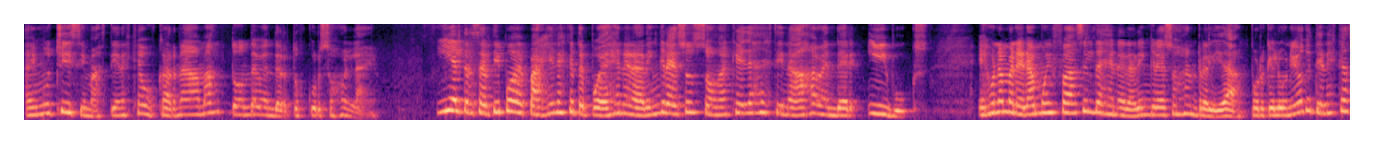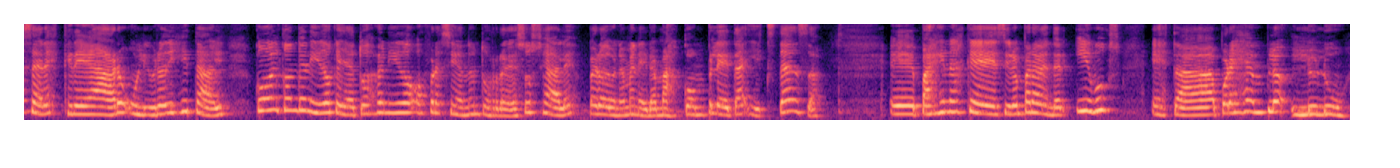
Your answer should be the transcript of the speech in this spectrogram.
Hay muchísimas, tienes que buscar nada más dónde vender tus cursos online. Y el tercer tipo de páginas que te puede generar ingresos son aquellas destinadas a vender ebooks. Es una manera muy fácil de generar ingresos en realidad, porque lo único que tienes que hacer es crear un libro digital con el contenido que ya tú has venido ofreciendo en tus redes sociales, pero de una manera más completa y extensa. Eh, páginas que sirven para vender ebooks está, por ejemplo, Lulu.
